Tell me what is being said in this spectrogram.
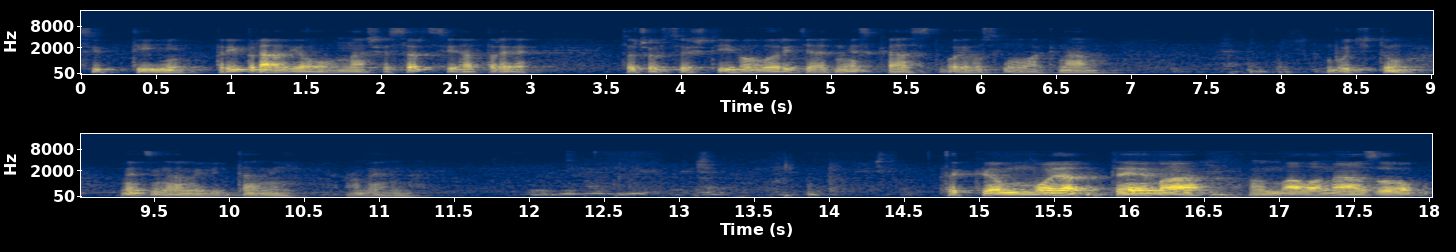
si Ty pripravil naše srdcia pre to, čo chceš Ty hovoriť aj dneska z Tvojho slova k nám. Buď tu medzi nami vítaný. Amen. Tak eh, moja téma mala názov,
